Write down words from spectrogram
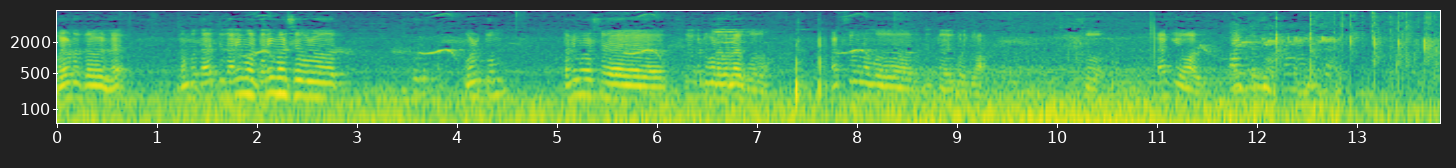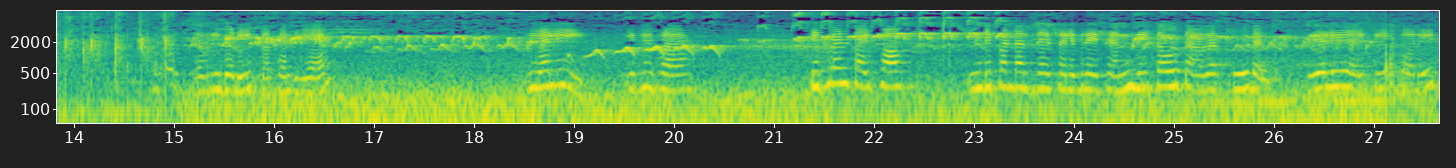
பயப்பட தேவையில்ல. நம்ம தனி தனி மனு- தனி மனுஷ ஒழு- ஒழுக்கம் தனி மனுஷ கட்டுப்பாடுதெல்லாம் போதும் மேக்ஸிமம் நம்ம இது கொடுக்கலாம் ஸோ தேங்க்யூ ஆல் தேங்க்யூ everybody present here. Really, it is a different types of Independence Day celebration without our students. Really, I feel for it.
